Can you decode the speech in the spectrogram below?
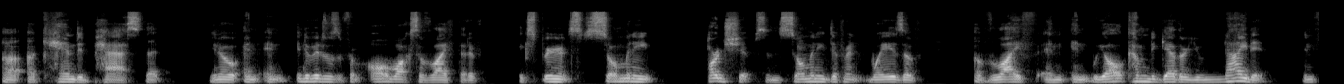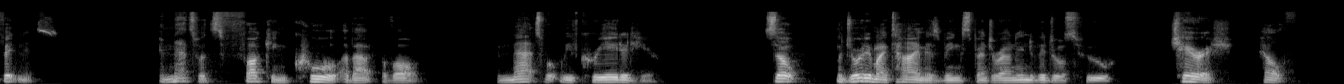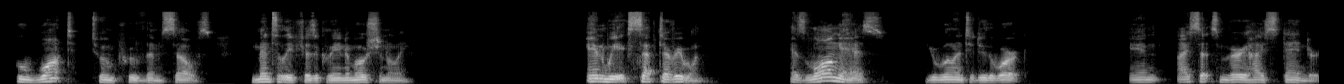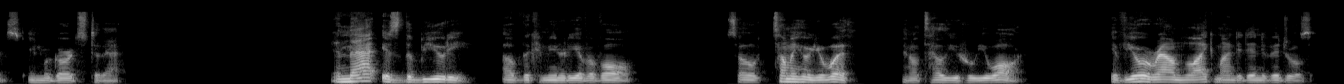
uh, a candid past that, you know, and, and individuals from all walks of life that have experienced so many hardships and so many different ways of, of life. And, and we all come together united in fitness. And that's what's fucking cool about Evolve. And that's what we've created here. So majority of my time is being spent around individuals who cherish health, who want to improve themselves mentally, physically, and emotionally. And we accept everyone as long as you're willing to do the work. And I set some very high standards in regards to that. And that is the beauty of the community of Evolve. So tell me who you're with, and I'll tell you who you are if you're around like minded individuals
